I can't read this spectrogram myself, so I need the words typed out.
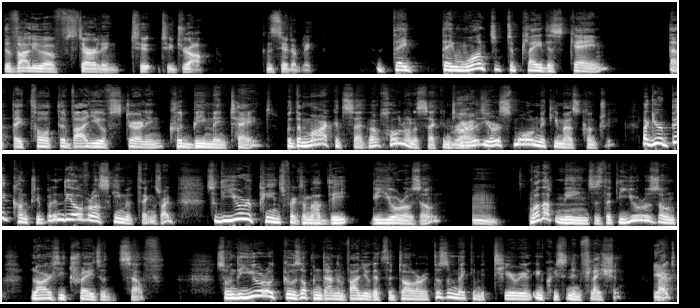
the value of sterling to to drop considerably. they they wanted to play this game that they thought the value of sterling could be maintained. But the market said, no, hold on a second. You're, you're a small Mickey Mouse country. Like you're a big country, but in the overall scheme of things, right? So the Europeans, for example, have the, the Eurozone. Mm. What that means is that the Eurozone largely trades with itself. So when the euro goes up and down in value against the dollar, it doesn't make a material increase in inflation, Yeah. right?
